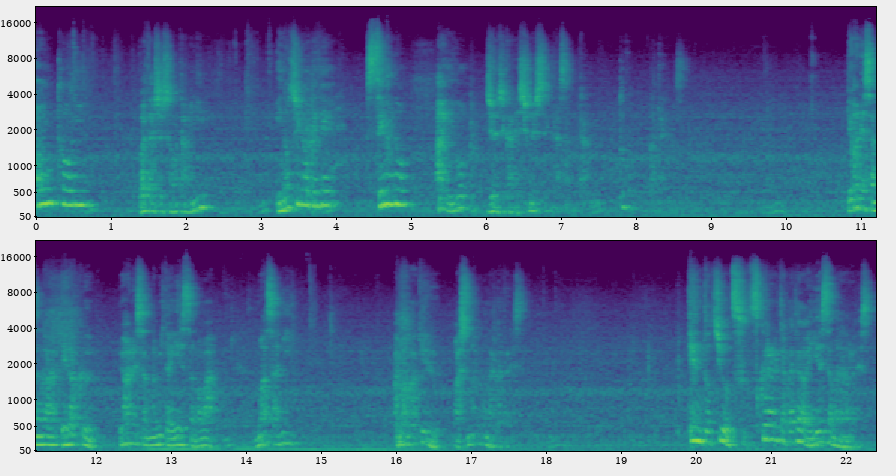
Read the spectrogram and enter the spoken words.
本当に私たちのために命がけで捨て身の愛を十字架で示してくださったと語ります。ヨハネさんが描くヨハネさんが見たイエス様はまさに天がける場所のような方です。天と地を作られた方がイエス様なのです。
